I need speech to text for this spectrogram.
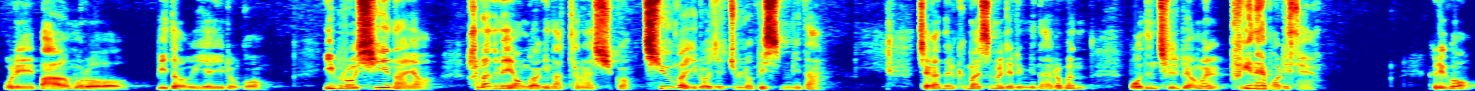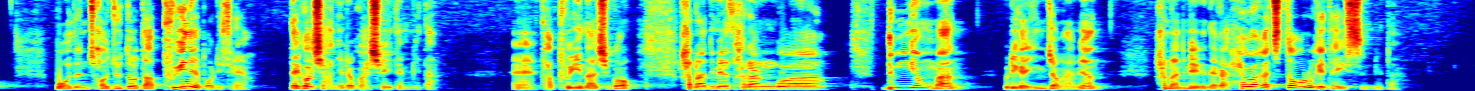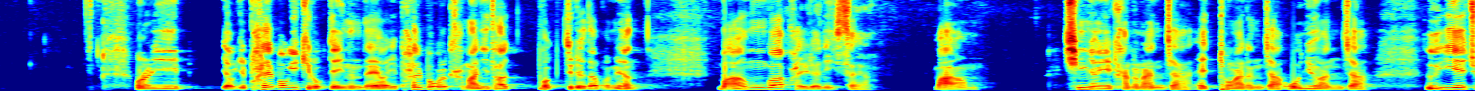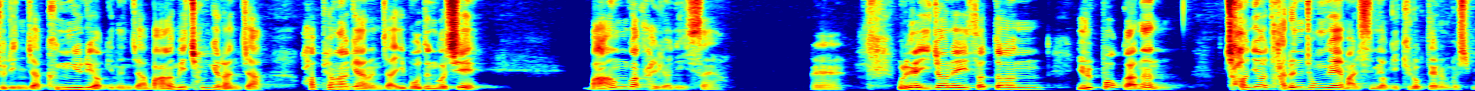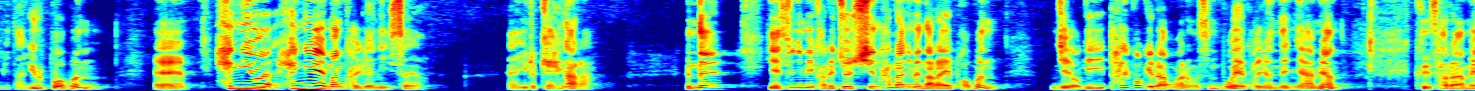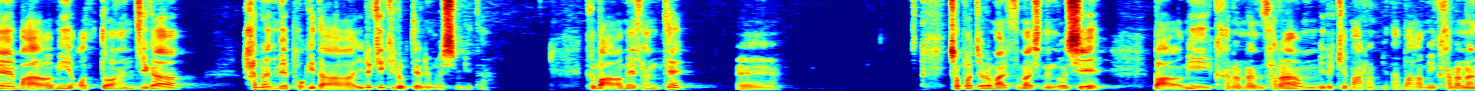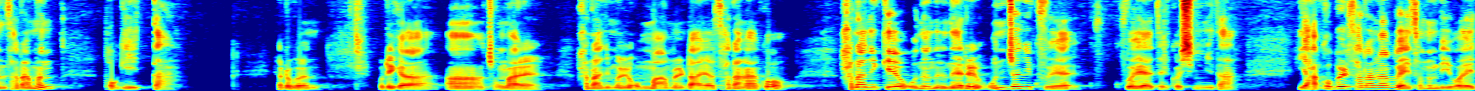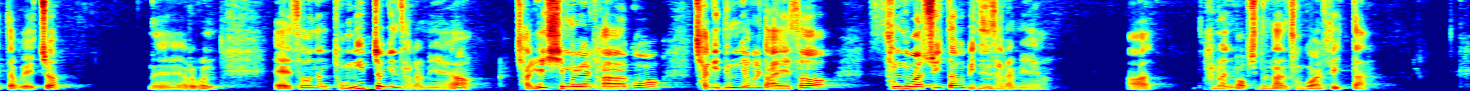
우리 마음으로 믿어 의에 이루고 입으로 시인하여 하나님의 영광이 나타나시고 치유가 이루어질 줄로 믿습니다. 제가 늘 그 말씀을 드립니다. 여러분, 모든 질병을 부인해 버리세요. 그리고 모든 저주도 다 부인해 버리세요. 내 것이 아니라고 하셔야 됩니다. 예, 다 부인하시고 하나님의 사랑과 능력만 우리가 인정하면 하나님의 은혜가 해와 같이 떠오르게 돼 있습니다. 오늘 이 여기 팔복이 기록되어 있는데요. 이 팔복을 가만히 다 들여다보면 마음과 관련이 있어요. 마음. 심령이 가난한 자, 애통하는 자, 온유한 자, 의에 줄인 자, 극률이 여기는 자, 마음이 청결한 자, 화평하게 하는 자, 이 모든 것이 마음과 관련이 있어요. 예. 우리가 이전에 있었던 율법과는 전혀 다른 종류의 말씀이 여기 기록되는 것입니다. 율법은 예, 행위와 행위에만 관련이 있어요. 예, 이렇게 행하라. 근데 예수님이 가르쳐 주신 하나님의 나라의 법은 이제 여기 팔복이라고 하는 것은 뭐에 관련됐냐 하면 그 사람의 마음이 어떠한지가 하나님의 복이다. 이렇게 기록되는 것입니다. 그 마음의 상태, 예. 첫 번째로 말씀하시는 것이 마음이 가난한 사람 이렇게 말합니다. 마음이 가난한 사람은 복이 있다. 여러분, 우리가 아, 정말 하나님을 온 마음을 다하여 사랑하고 하나님께 오는 은혜를 온전히 구해, 구해야 될 것입니다. 야곱을 사랑하고 에서는 미워했다고 했죠? 네, 여러분. 에서는 독립적인 사람이에요. 자기 힘을 다하고 자기 능력을 다해서 성공할 수 있다고 믿은 사람이에요. 아, 하나님 없이도 나는 성공할 수 있다.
